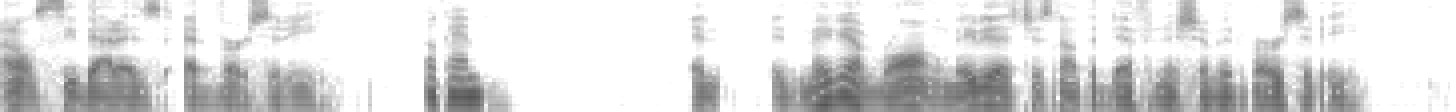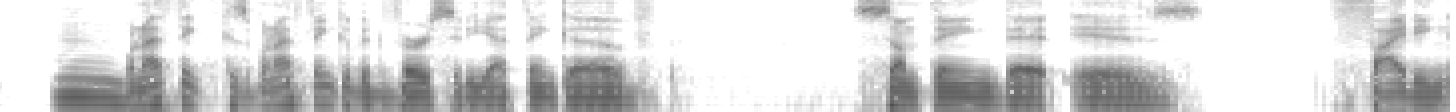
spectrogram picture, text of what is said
I don't see that as adversity. Okay. And it, maybe I'm wrong. Maybe that's just not the definition of adversity. Mm. When I think, because when I think of adversity, I think of something that is fighting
